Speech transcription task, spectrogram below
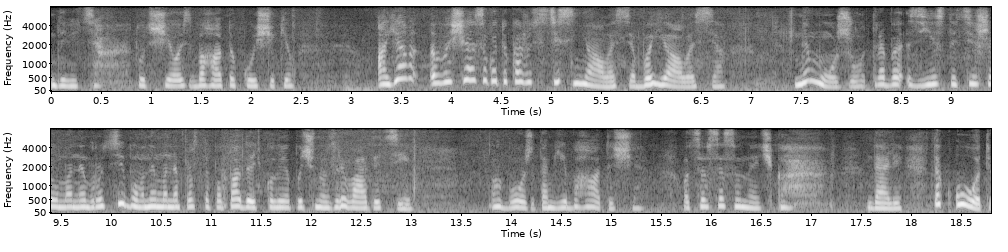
Дивіться, тут ще ось багато кущиків. А я весь час, як то кажуть, стіснялася, боялася. Не можу. Треба з'їсти ці, що в мене в руці, бо вони в мене просто попадають, коли я почну зривати ці. О Боже, там є багато ще. Оце все суничка. Далі. Так от,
